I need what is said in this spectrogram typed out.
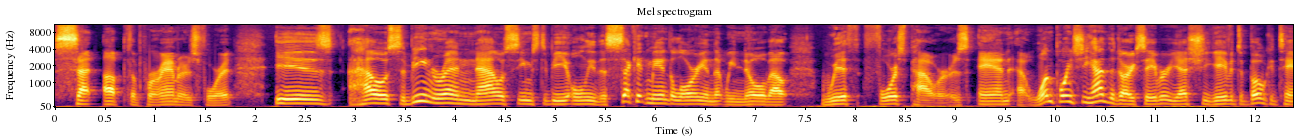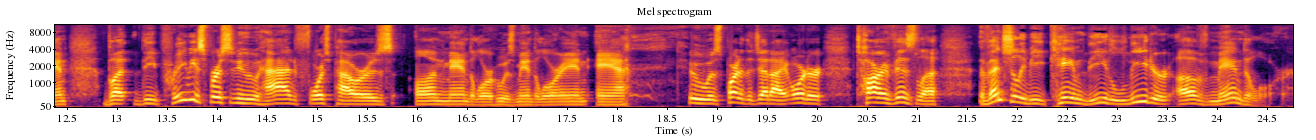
set up the parameters for it, is how Sabine Wren now seems to be only the second Mandalorian that we know about with force powers. And at one point she had the dark saber, yes, she gave it to Bo-Katan, but the previous person who had force powers on Mandalore, who was Mandalorian and who was part of the Jedi Order, Tarre Vizsla, eventually became the leader of Mandalore.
